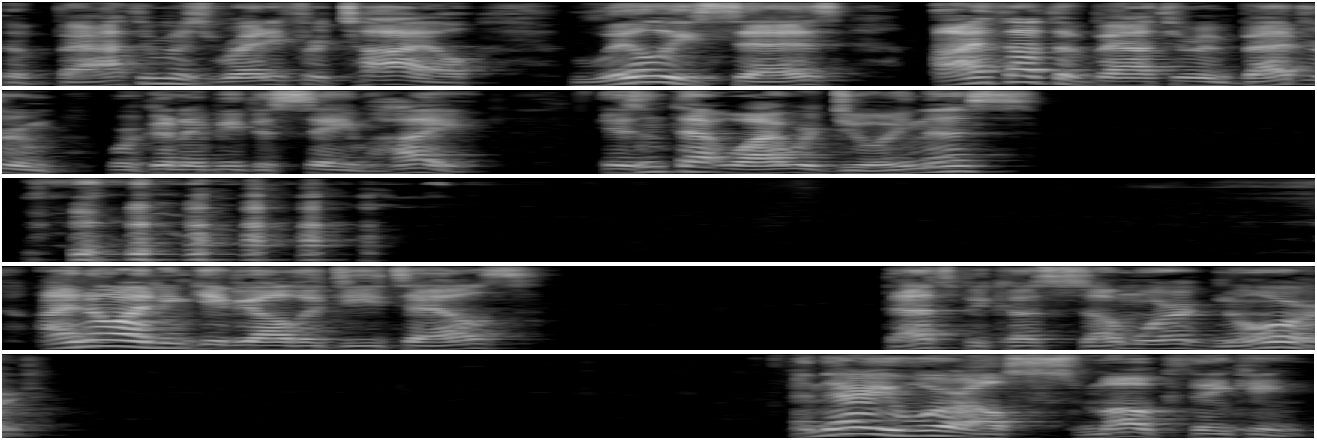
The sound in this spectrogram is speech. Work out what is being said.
The bathroom is ready for tile. Lily says, I thought the bathroom and bedroom were going to be the same height. Isn't that why we're doing this? I know I didn't give you all the details. That's because some were ignored. And there you were, all smoke, thinking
